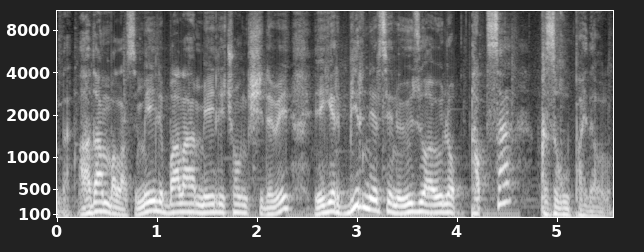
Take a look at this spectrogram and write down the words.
карашымда адам баласы мейли бала мейли чоң киши дебей эгер бир нерсени өзү ойлоп тапса кызыгуу пайда болот.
